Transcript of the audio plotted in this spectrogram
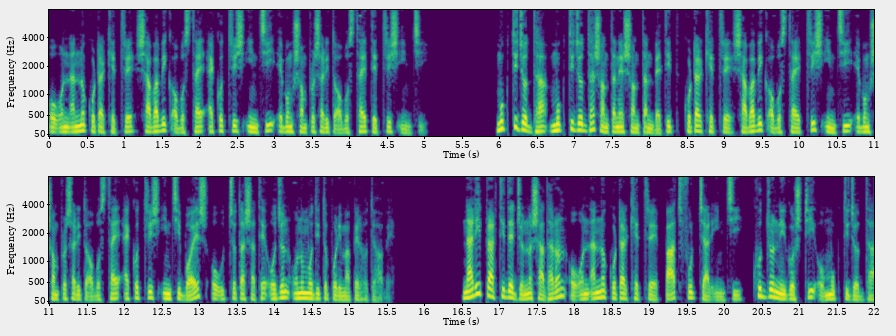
ও অন্যান্য কোটার ক্ষেত্রে স্বাভাবিক অবস্থায় একত্রিশ ইঞ্চি এবং সম্প্রসারিত অবস্থায় তেত্রিশ ইঞ্চি। মুক্তিযোদ্ধা মুক্তিযোদ্ধা সন্তানের সন্তান ব্যতীত কোটার ক্ষেত্রে স্বাভাবিক অবস্থায় ত্রিশ ইঞ্চি এবং সম্প্রসারিত অবস্থায় একত্রিশ ইঞ্চি বয়স ও উচ্চতার সাথে ওজন অনুমোদিত পরিমাপের হতে হবে। নারী প্রার্থীদের জন্য সাধারণ ও অন্যান্য কোটার ক্ষেত্রে পাঁচ ফুট চার ইঞ্চি, ক্ষুদ্র নিগোষ্ঠী ও মুক্তিযোদ্ধা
